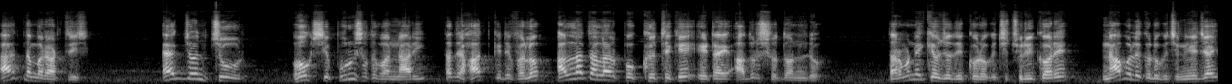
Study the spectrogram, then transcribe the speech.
আয়াত নম্বর আটত্রিশ, একজন চোর, হোক সে পুরুষ অথবা নারী, তাদের হাত কেটে ফেলো, আল্লাহ তালার পক্ষ থেকে এটাই আদর্শ দণ্ড। তার মানে কেউ যদি কোনো কিছু চুরি করে, না বলে কোনো কিছু নিয়ে যায়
